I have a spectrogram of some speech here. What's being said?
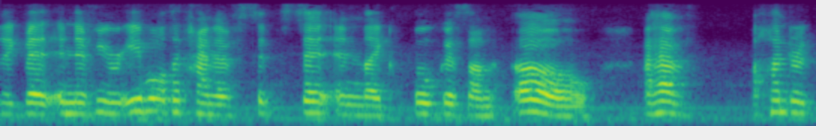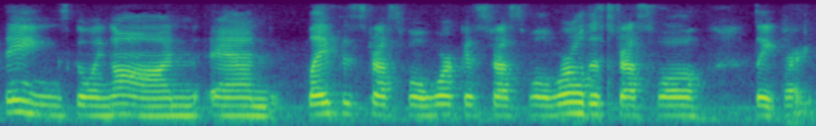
like but and if you're able to kind of sit sit and like focus on oh i have a hundred things going on and life is stressful work is stressful world is stressful. Like right.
